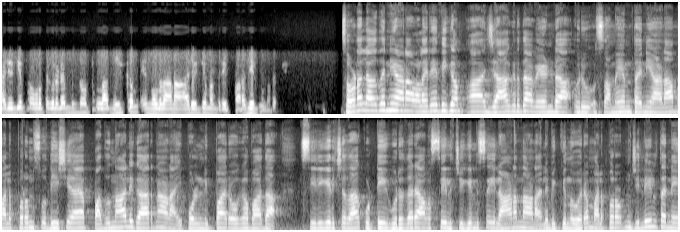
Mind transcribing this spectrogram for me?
ആരോഗ്യ പ്രവർത്തകരുടെ മുന്നോട്ടുള്ള നീക്കം എന്നുള്ളതാണ് ആരോഗ്യമന്ത്രി പറഞ്ഞിട്ടുള്ളത്. സോണൽ അത് തന്നെയാണ്. വളരെയധികം ജാഗ്രത വേണ്ട ഒരു സമയം തന്നെയാണ്. മലപ്പുറം സ്വദേശിയായ പതിനാലുകാരനാണ് ഇപ്പോൾ നിപ്പ രോഗബാധ സ്ഥിരീകരിച്ചത്. കുട്ടി ഗുരുതരാവസ്ഥയിൽ ചികിത്സയിലാണെന്നാണ് ലഭിക്കുന്ന വിവരം. മലപ്പുറം ജില്ലയിൽ തന്നെ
